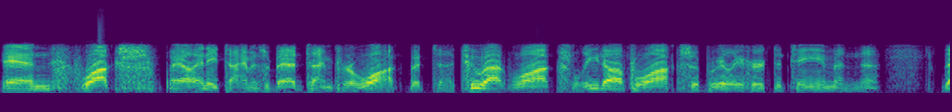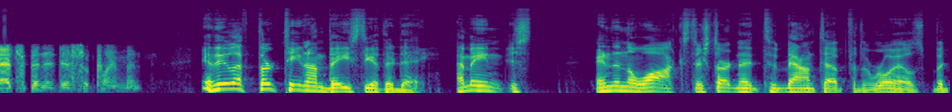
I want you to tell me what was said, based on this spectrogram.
and walks. Well, any time is a bad time for a walk, but uh, two-out walks, leadoff walks have really hurt the team, and uh, that's been a disappointment. Yeah, they left 13 on base the other day. I mean, just and then the walks, they're starting to, to mount up for the Royals. But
